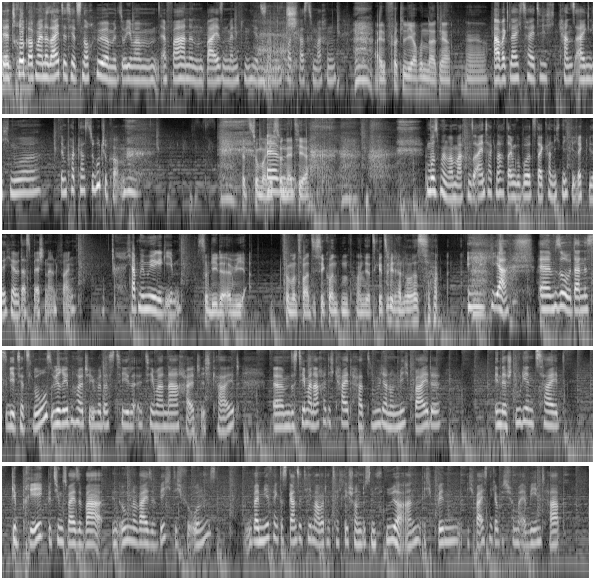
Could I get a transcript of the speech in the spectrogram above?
der Druck auf meiner Seite ist jetzt noch höher, mit so jemandem erfahrenen und weisen Menschen hier einen Podcast zu machen. Ein Vierteljahrhundert, ja. ja, ja. Aber gleichzeitig kann es eigentlich nur dem Podcast zugutekommen. Jetzt tun wir nicht ähm, so nett hier. Muss man mal machen. So einen Tag nach deinem Geburtstag kann ich nicht direkt wieder hier das Bashen anfangen. Ich habe mir Mühe gegeben. Solide irgendwie 25 Sekunden und jetzt geht's wieder los. ja, ähm, so, dann geht es jetzt los. Wir reden heute über das The Thema Nachhaltigkeit. Ähm, das Thema Nachhaltigkeit hat Julian und mich beide in der Studienzeit geprägt, beziehungsweise war in irgendeiner Weise wichtig für uns. Bei mir fängt das ganze Thema aber tatsächlich schon ein bisschen früher an. Ich bin, ich weiß nicht, ob ich es schon mal erwähnt habe,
